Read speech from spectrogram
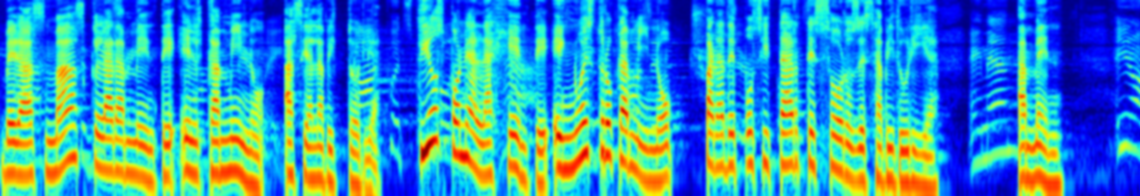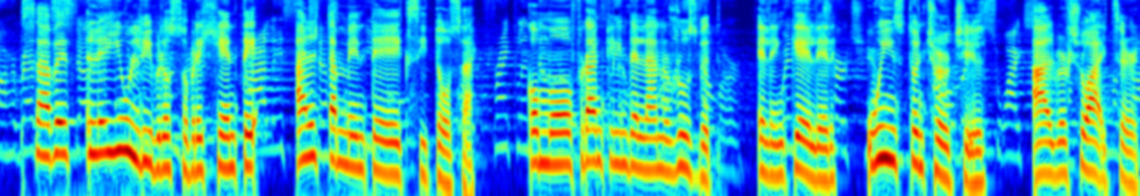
verás más claramente el camino hacia la victoria. Dios pone a la gente en nuestro camino para depositar tesoros de sabiduría. Amén. Sabes, leí un libro sobre gente altamente exitosa, como Franklin Delano Roosevelt, Ellen Keller, Winston Churchill, Albert Schweitzer,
